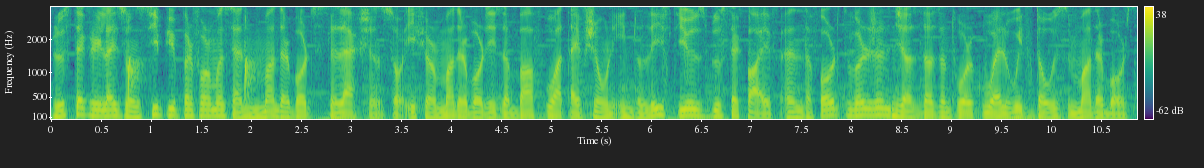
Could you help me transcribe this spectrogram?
BlueStack relies on CPU performance and motherboard selection, so if your motherboard is above what I've shown in the list, use BlueStack 5, and the 4th version just doesn't work well with those motherboards.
